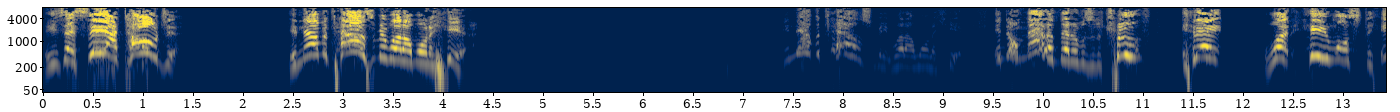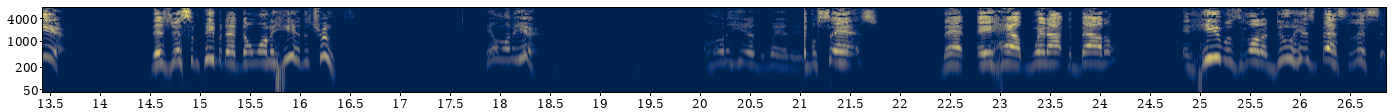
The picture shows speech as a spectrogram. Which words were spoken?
he said, See, I told you. He never tells me what I want to hear. He never tells me what I want to hear. It don't matter that it was the truth. It ain't what he wants to hear. There's just some people that don't want to hear the truth. They don't want to hear. I want to hear the way the Bible says that Ahab went out to battle and he was going to do his best, listen,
